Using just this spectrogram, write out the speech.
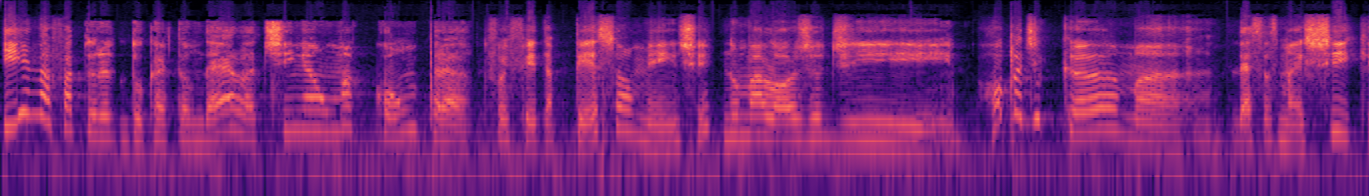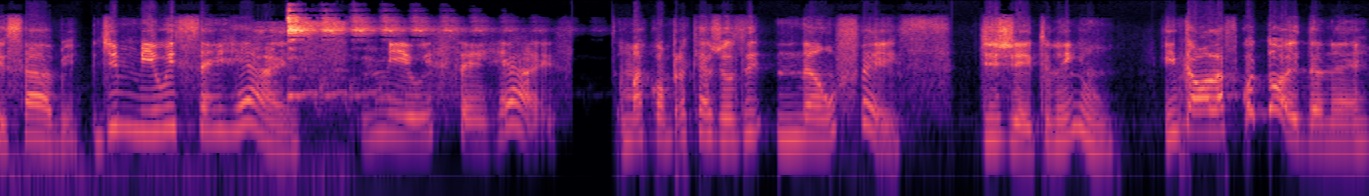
e na fatura do cartão dela tinha uma compra que foi feita pessoalmente numa loja de roupa de cama, dessas mais chiques, sabe? De 1.100 reais. 1.100 reais. Uma compra que a Josi não fez. De jeito nenhum. Então ela ficou doida, né?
